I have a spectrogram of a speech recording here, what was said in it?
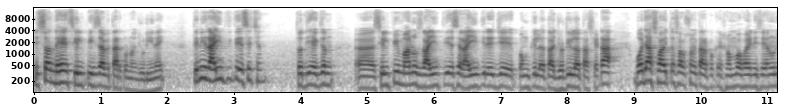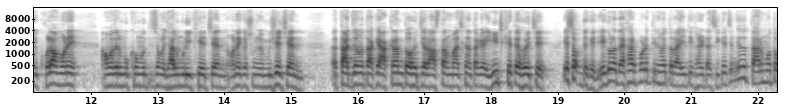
নিঃসন্দেহে শিল্পী হিসাবে তার কোনো জুড়ি নাই। তিনি রাজনীতিতে এসেছেন। তো একজন শিল্পী মানুষ রাজনীতি এসে রাজনীতির যে পঙ্কিলতা, জটিলতা, সেটা বোঝা হয়তো সবসময় তার পক্ষে সম্ভব হয়নি। সেখানে উনি খোলা মনে আমাদের মুখ্যমন্ত্রীর সঙ্গে ঝালমুড়ি খেয়েছেন, অনেকের সঙ্গে মিশেছেন, তার জন্য তাকে আক্রান্ত হয়েছে, রাস্তার মাঝখানে তাকে ইট খেতে হয়েছে, এসব দেখেছি। এগুলো দেখার পরে তিনি হয়তো রাজনীতি খানিটা শিখেছেন, কিন্তু তার মতো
